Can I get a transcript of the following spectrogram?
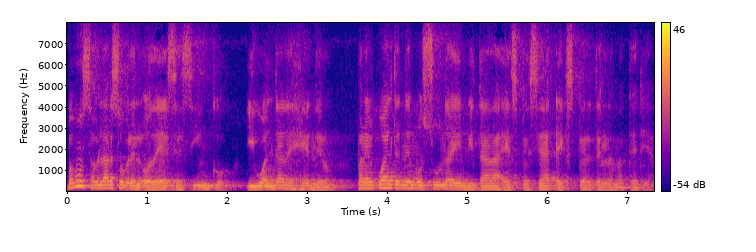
Vamos a hablar sobre el ODS 5, Igualdad de Género, para el cual tenemos una invitada especial experta en la materia.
